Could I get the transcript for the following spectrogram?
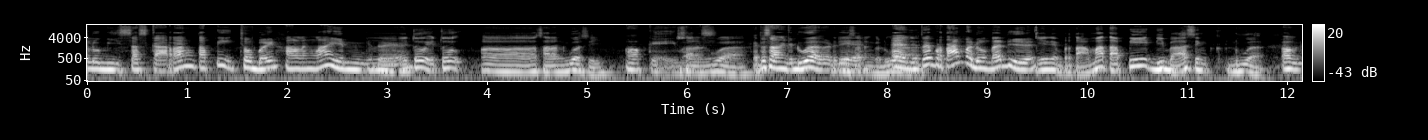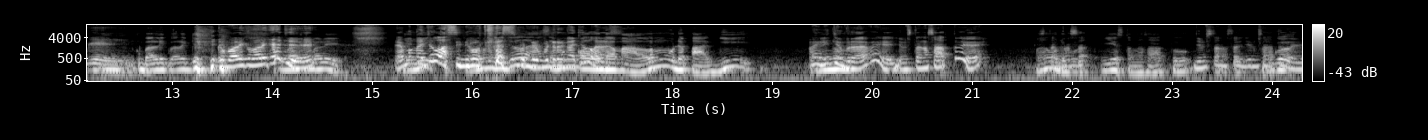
lu bisa sekarang tapi cobain hal yang lain gitu hmm, ya. itu itu eh, saran gua sih Oke, saran bagus. gua Itu saran kedua berarti Iya, ya. saran kedua. Eh, jatuhnya pertama dong tadi ya. ini yang pertama tapi dibahas yang kedua Oke. kebalik balik Kebalik-kebalik aja ya. balik Emang nggak jelas ini podcast, bener-bener nggak kalau jelas. udah malam udah pagi Oh, ini jam berapa ya? Jam setengah satu ya? Ah, Setengah udah iya setengah satu Jam setengah satu, jam satu gue ya.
